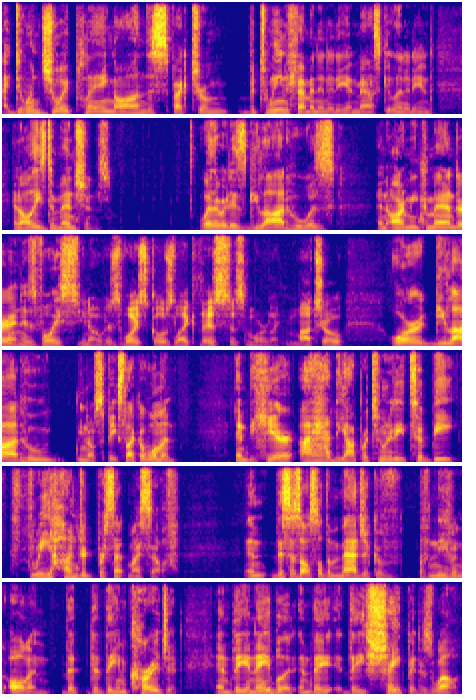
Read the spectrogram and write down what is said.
I do enjoy playing on the spectrum between femininity and masculinity and, and all these dimensions. Whether it is Gilad, who was an army commander and his voice, you know, his voice goes like this, it's more like macho, or Gilad, who, you know, speaks like a woman. And here I had the opportunity to be 300% myself. And this is also the magic of, of and Oren, that, that they encourage it and they enable it and they, they shape it as well.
